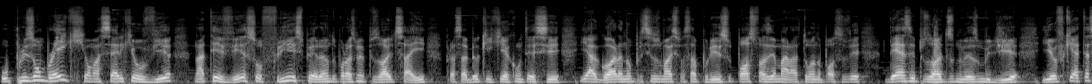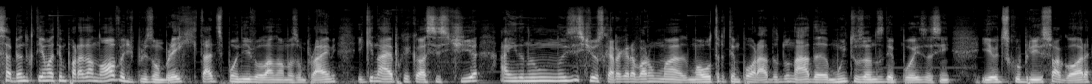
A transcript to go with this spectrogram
o Prison Break, que é uma série que eu via na TV, sofria esperando o próximo episódio sair para saber o que, que ia acontecer e agora não preciso mais passar por isso, posso fazer maratona, posso ver 10 episódios no mesmo dia. E eu fiquei até sabendo que tem uma temporada nova de Prison Break que tá disponível lá no Amazon Prime e que na época que eu assistia ainda não, não existia. Os caras gravaram uma, uma outra temporada do nada, muitos anos depois, assim, e eu descobri isso agora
